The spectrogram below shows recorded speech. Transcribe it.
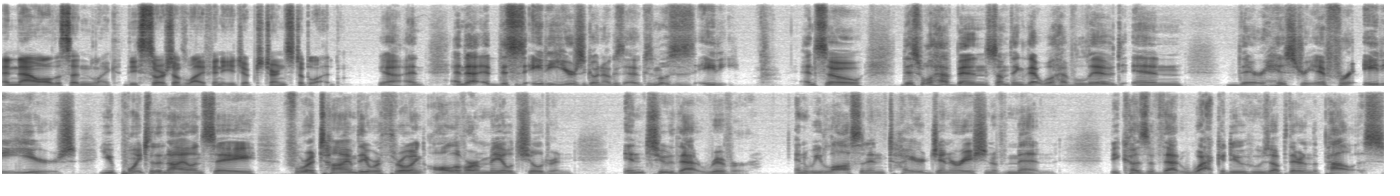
and now all of a sudden, like the source of life in Egypt turns to blood. Yeah, and and that this is 80 years ago now because because uh, Moses is 80, and so this will have been something that will have lived in their history. If for 80 years you point to the Nile and say, for a time they were throwing all of our male children into that river, and we lost an entire generation of men because of that wackadoo who's up there in the palace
